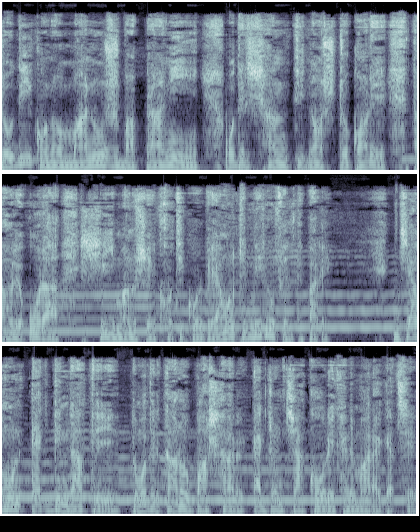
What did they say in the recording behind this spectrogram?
যদি কোনো মানুষ বা প্রাণী ওদের শান্তি নষ্ট করে, তাহলে ওরা সেই মানুষের ক্ষতি করবে, এমনকি মেরেও ফেলতে পারে। যেমন একদিন রাতে তোমাদের কারও বাসার একজন চাকর এখানে মারা গেছে।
